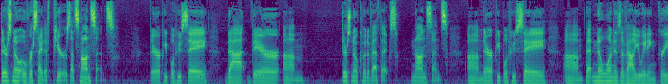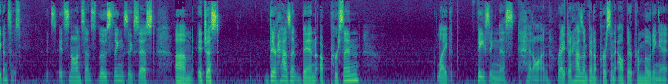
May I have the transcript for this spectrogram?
there's no oversight of peers. That's nonsense. There are people who say that there, um, there's no code of ethics. Nonsense. Um, there are people who say um, that no one is evaluating grievances. It's it's nonsense. Those things exist. Um, it just there hasn't been a person like facing this head on, right? There hasn't been a person out there promoting it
